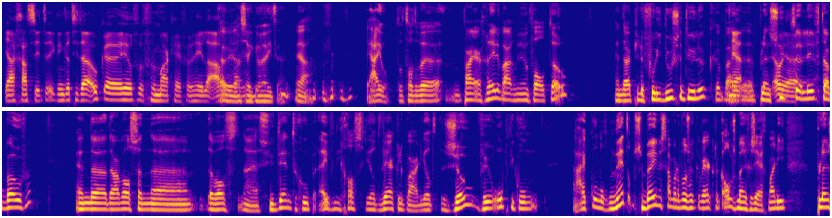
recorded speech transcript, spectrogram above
ja, gaat zitten. Ik denk dat hij daar ook eh, heel veel vermaak heeft. Een hele avond. Oh ja, zeker weten. Ja. ja joh, dat hadden we een paar jaar geleden waren we in Valto. En daar heb je de Fully Douche natuurlijk, eh, bij Ja. de Plan Oh, ja, Suite ja, ja. lift daarboven. En eh, daar was een, eh daar was, nou ja, studentengroep en een van die gasten die had werkelijk waar. Die had zoveel op, die kon... Nou, hij kon nog net op zijn benen staan, maar er was ook werkelijk alles mee gezegd. Maar die Plan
